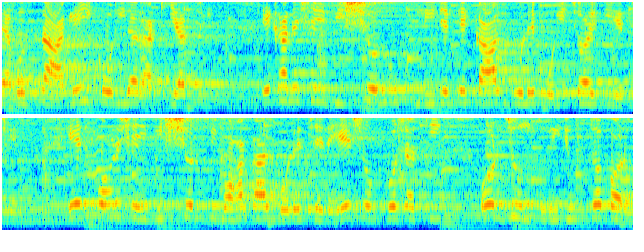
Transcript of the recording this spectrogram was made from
ব্যবস্থা আগেই করিয়া রাখিয়াছি। এখানে সেই বিশ্বরূপ নিজেকে কাল বলে পরিচয় দিয়েছেন এরপর সেই বিশ্বরূপী মহাকাল বলেছেন, হে সব্যসাচী, অর্জুন, তুমি যুদ্ধ করো।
